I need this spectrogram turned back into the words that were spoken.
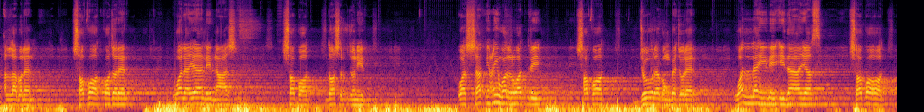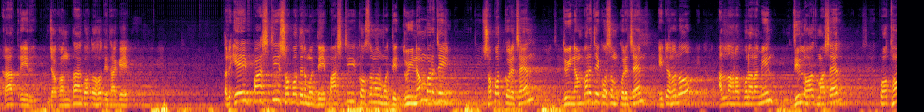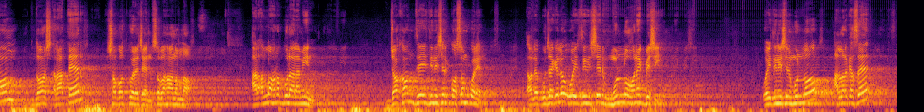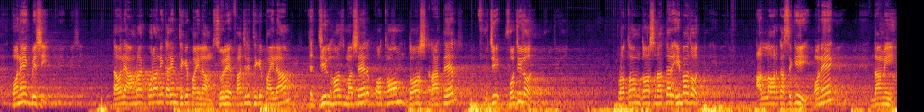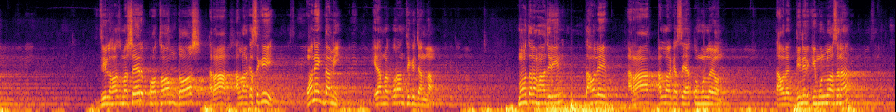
আল্লাহ বলেন, শপথ ফজরের ওয়ালায়ালি নাশ, শপথ দশ রজনীর। ওয়াশ-শাফিঈ ওয়াল ওয়াত্রি শপথ জোর এবং বেজোরের। ইদায়াস শপথ রাত্রির যখন তা গত হতে থাকে। তাহলে এই পাঁচটি শপথের মধ্যে, পাঁচটি কসমের মধ্যে দুই নম্বর যেই শপথ করেছেন, দুই নম্বরে যে কসম করেছেন, এটা হলো আল্লাহ রব্বুল আলমিন জিল হজ মাসের প্রথম দশ রাতের শপথ করেছেন সুবাহান আল্লাহ আর আল্লাহ রব্বুল আলমিন যখন যেই জিনিসের কসম করেন, তাহলে বোঝা গেল ওই জিনিসের মূল্য অনেক বেশি। ওই জিনিসের মূল্য আল্লাহর কাছে অনেক বেশি। তাহলে আমরা কোরআনী কারিম থেকে পাইলাম, সুরে ফাজরি থেকে পাইলাম যে জিল হজ মাসের প্রথম দশ রাতের ফজিলত। প্রথম দশ রাতের ইবাদত আল্লাহর কাছে কি? অনেক দামি। জিলহজ মাসের প্রথম দশ রাত, আল্লাহর কাছে কি? অনেক দামি। এরা আমরা কোরআন থেকে জানলাম। মোহতারাম হাজরিন, তাহলে রাত আল্লাহর কাছে এত মূল্যায়ন, তাহলে দিনের কি মূল্য আছে না?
